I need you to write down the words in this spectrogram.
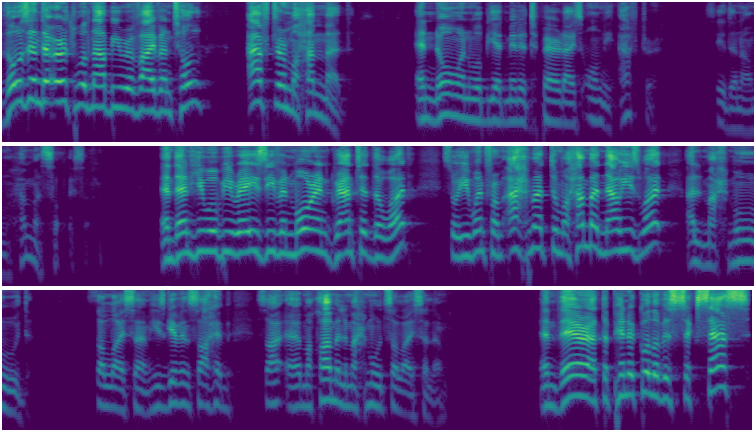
Those in the earth will not be revived until after Muhammad. And no one will be admitted to paradise only after Sayyidina Muhammad. And then he will be raised even more and granted the what? So he went from Ahmad to Muhammad. Now he's what? Al Mahmud. He's given Sahib uh, Maqam al Mahmud. And there at the pinnacle of his success,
